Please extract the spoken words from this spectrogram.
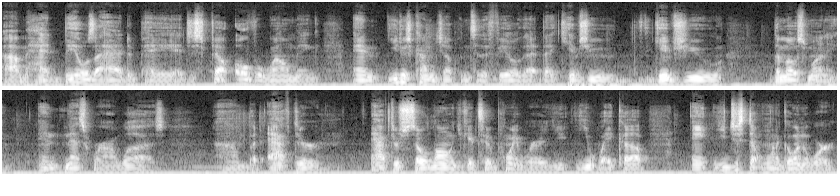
um, had bills I had to pay. It just felt overwhelming, and you just kind of jump into the field that that gives you gives you the most money, and, that's where I was. Um, but after after so long, you get to a point where you you wake up and you just don't want to go into work,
